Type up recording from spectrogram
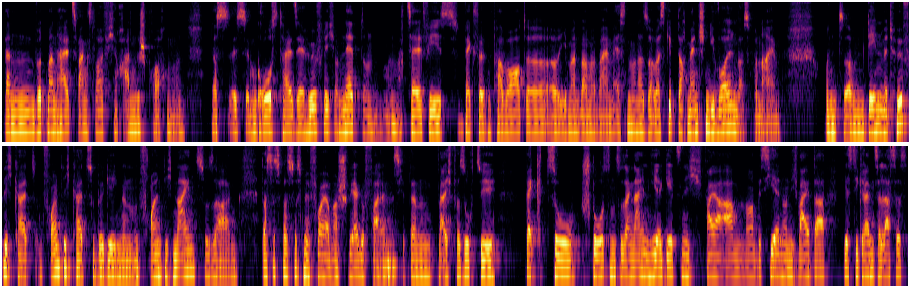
dann wird man halt zwangsläufig auch angesprochen. Und das ist im Großteil sehr höflich und nett und man macht Selfies, wechselt ein paar Worte, äh, jemand war mal beim Essen oder so. Aber es gibt auch Menschen, die wollen was von einem. Und ähm, denen mit Höflichkeit und Freundlichkeit zu begegnen und freundlich Nein zu sagen, das ist was, was mir vorher immer schwer gefallen ist. Ich habe dann gleich versucht, sie wegzustoßen, zu sagen, nein, hier geht's nicht, Feierabend, ne, bis hier noch nicht weiter, hier ist die Grenze, lass es.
